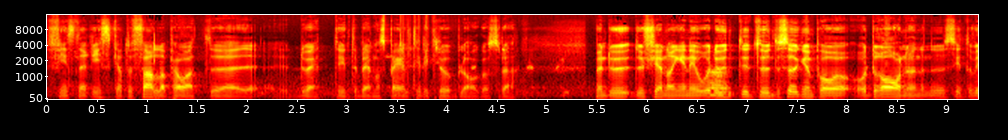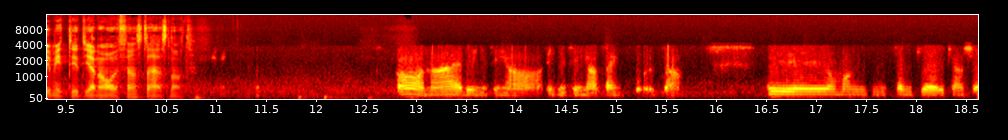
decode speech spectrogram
finns det en risk att du faller på att eh, du vet, det inte blir någon speltid i klubblag och sådär. Men du, du känner ingen oro? Ja. Du, du, är inte sugen på att dra nu? Nu sitter vi mitt i ett januarifönster här snart. Ja, nej, det är ingenting jag, ingenting jag har tänkt på. Utan, eh, om man tänker kanske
